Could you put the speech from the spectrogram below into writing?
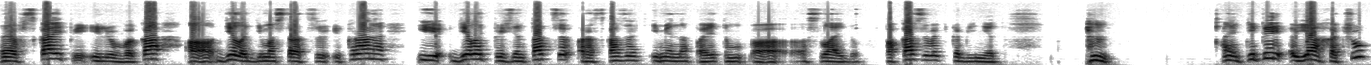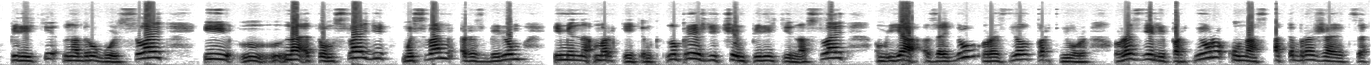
э, в скайпе или в ВК э, делать демонстрацию экрана и делать презентацию, рассказывать именно по этому э, слайду, показывать кабинет. Теперь я хочу перейти на другой слайд и на этом слайде мы с вами разберем именно маркетинг. Но прежде чем перейти на слайд, я зайду в раздел «Партнеры». В разделе «Партнеры» у нас отображается,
